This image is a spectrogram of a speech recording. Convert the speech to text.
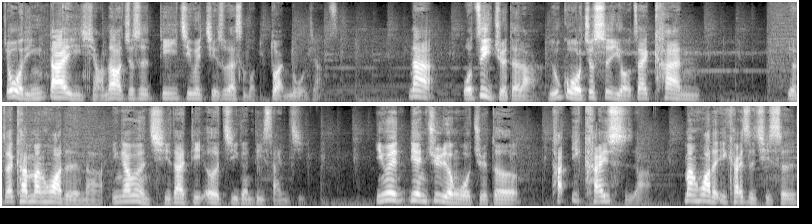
就我已经大家已经想到，就是第一季会结束在什么段落这样子。那我自己觉得啦，如果就是有在看，有在看漫画的人啊，应该会很期待第二季跟第三季，因为链锯人，我觉得他一开始啊，漫画的一开始其实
